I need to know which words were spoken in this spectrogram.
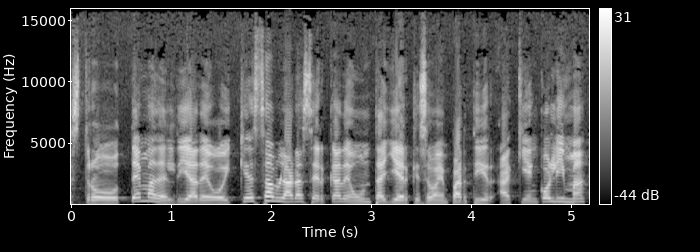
nuestro tema del día de hoy, que es hablar acerca de un taller que se va a impartir aquí en Colima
